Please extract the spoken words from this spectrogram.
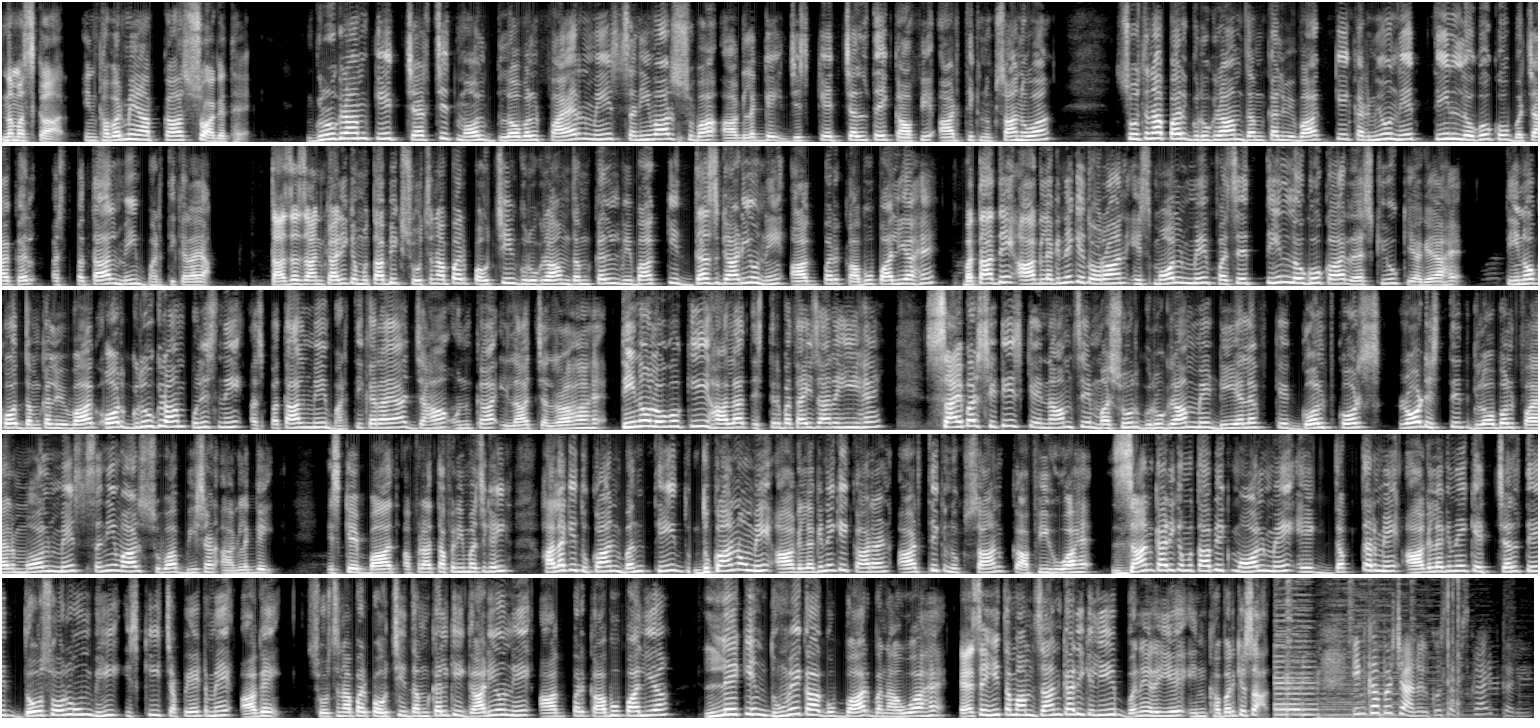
नमस्कार। इन खबर में आपका स्वागत है। गुरुग्राम के चर्चित मॉल ग्लोबल फायर में शनिवार सुबह आग लग गई, जिसके चलते काफ़ी आर्थिक नुकसान हुआ। सूचना पर गुरुग्राम दमकल विभाग के कर्मियों ने तीन लोगों को बचाकर अस्पताल में भर्ती कराया। ताज़ा जानकारी के मुताबिक सूचना पर पहुँची गुरुग्राम दमकल विभाग की 10 गाड़ियों ने आग पर काबू पा लिया है। बता दें, आग लगने के दौरान इस मॉल में फंसे तीन लोगों का रेस्क्यू किया गया है। तीनों को दमकल विभाग और गुरुग्राम पुलिस ने अस्पताल में भर्ती कराया, जहाँ उनका इलाज चल रहा है। तीनों लोगों की हालत स्थिर बताई जा रही है। साइबर सिटीज़ के नाम से मशहूर गुरुग्राम में डीएलएफ के गोल्फ कोर्स, रोड स्थित ग्लोबल फायर मॉल में शनिवार सुबह भीषण आग लग गई। इसके बाद अफरा तफरी मच गई। हालाँकि दुकान बंद थी, दुकानों में आग लगने के कारण आर्थिक नुकसान काफ़ी हुआ है। जानकारी के मुताबिक मॉल में एक दफ्तर में आग लगने के चलते दो शोरूम भी इसकी चपेट में आ गए। सूचना पर पहुँची दमकल की गाड़ियों ने आग पर काबू पा लिया, लेकिन धुएँ का गुब्बार बना हुआ है। ऐसे ही तमाम जानकारी के लिए बने रहिए इन खबर के साथ। इन खबर चैनल को सब्सक्राइब करें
